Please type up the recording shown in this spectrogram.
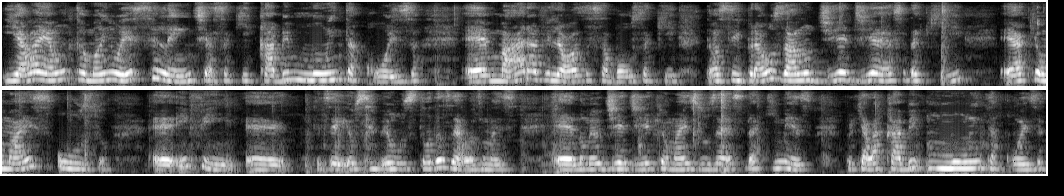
E ela é um tamanho excelente, essa aqui cabe muita coisa. É maravilhosa essa bolsa aqui. Então, assim, para usar no dia a dia, essa daqui é a que eu mais uso. É, enfim, é, quer dizer, eu, eu uso todas elas, mas é, no meu dia a dia que eu mais uso é essa daqui mesmo. Porque ela cabe muita coisa.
